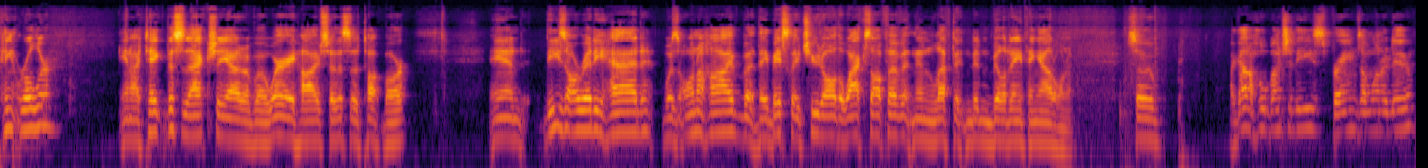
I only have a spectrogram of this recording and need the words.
paint roller and I take, this is actually out of a Warre hive, so this is a top bar. And these already had, was on a hive, but they basically chewed all the wax off of it and then left it and didn't build anything out on it. So I got a whole bunch of these frames I want to do.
